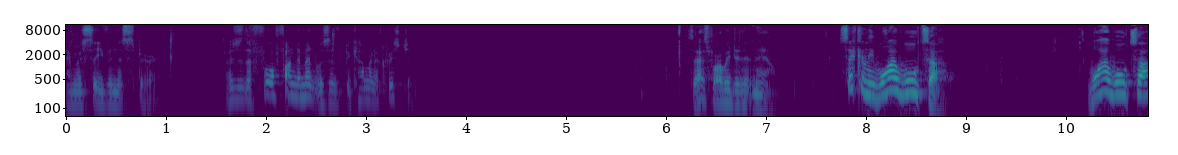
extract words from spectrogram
and receiving the Spirit. Those are the four fundamentals of becoming a Christian. So that's why we did it now. Secondly, why water? Why water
